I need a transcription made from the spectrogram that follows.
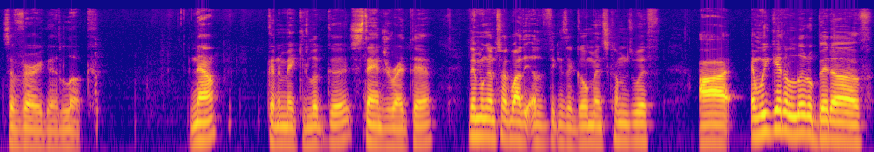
It's a very good look. Now, gonna make you look good. Stand you right there. Then we're gonna talk about the other things that Gomez comes with, uh, and we get a little bit of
